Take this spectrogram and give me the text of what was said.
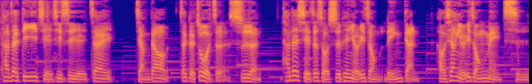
他在第一节其实也在讲到这个作者诗人他在写这首诗篇有一种灵感，好像有一种美词，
